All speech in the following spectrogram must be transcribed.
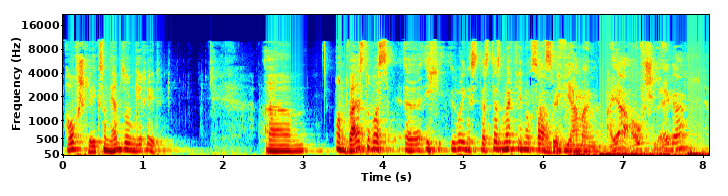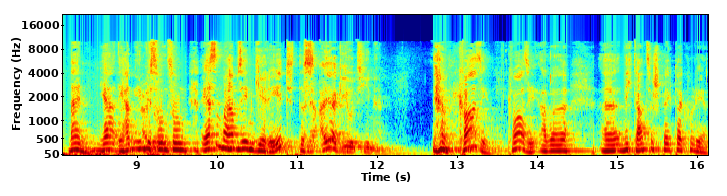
aufschlägst und die haben so ein Gerät. Ähm, und weißt du was, äh, ich übrigens, das, das möchte ich noch sagen. Also, die haben einen Eieraufschläger, Nein, ja, die haben irgendwie Also- so, ein- so ein, erstens mal haben sie ein Gerät, das eine Eierguillotine. Quasi, quasi, aber äh, nicht ganz so spektakulär.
